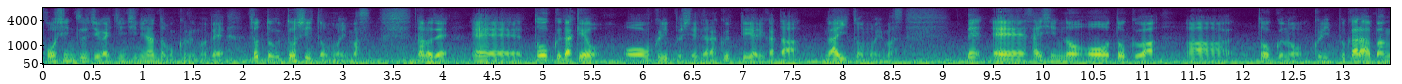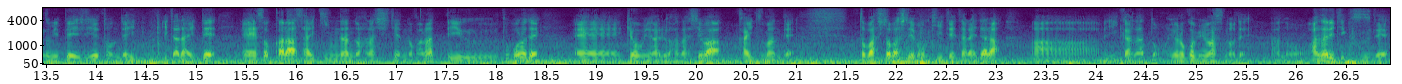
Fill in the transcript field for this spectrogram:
更新通知が1日に何度も来るのでちょっと鬱陶しいと思います。なので、えー、トークだけをクリップしていただくっていうやり方がいいと思います。で、えー、最新のトークはあトークのクリップから番組ページへ飛んでいただいて、えー、そこから最近何の話してんのかなっていうところで、えー、興味のある話はかいつまんで飛ばし飛ばしでも聞いていただいたらあいいかなと喜びますのであのアナリティクスで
